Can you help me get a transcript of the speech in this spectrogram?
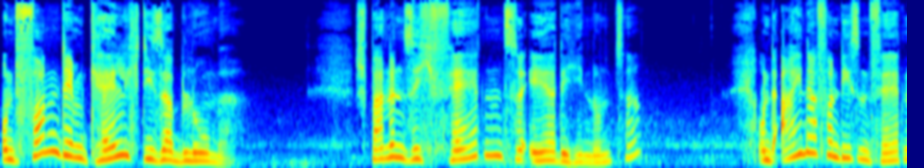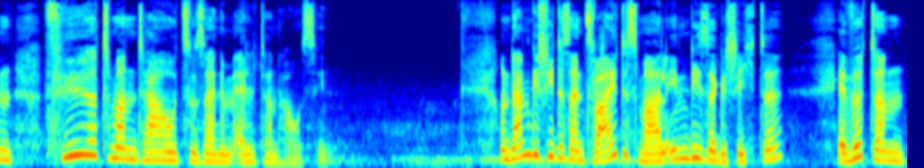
Und von dem Kelch dieser Blume spannen sich Fäden zur Erde hinunter, und einer von diesen Fäden führt Mantau zu seinem Elternhaus hin. Und dann geschieht es ein zweites Mal in dieser Geschichte. Er wird dann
